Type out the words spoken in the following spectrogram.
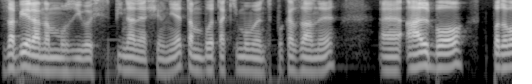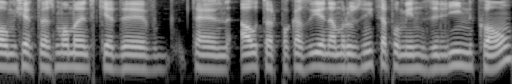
zabiera nam możliwość wspinania się, nie? Tam był taki moment pokazany. E, albo podobał mi się też moment, kiedy ten autor pokazuje nam różnicę pomiędzy linką,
